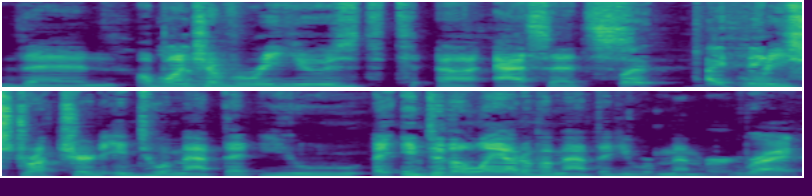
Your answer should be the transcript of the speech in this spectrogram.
than a bunch of reused uh, assets But I think. restructured into a map that you into the layout of a map that you remember right.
